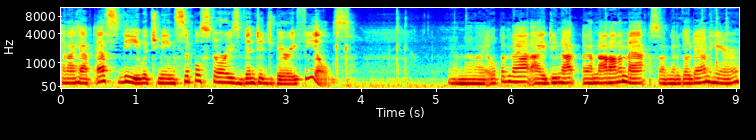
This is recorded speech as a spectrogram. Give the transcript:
And I have SV, which means Simple Stories Vintage Berry Fields. And then I open that. I do not, I'm not on a Mac, so I'm going to go down here.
